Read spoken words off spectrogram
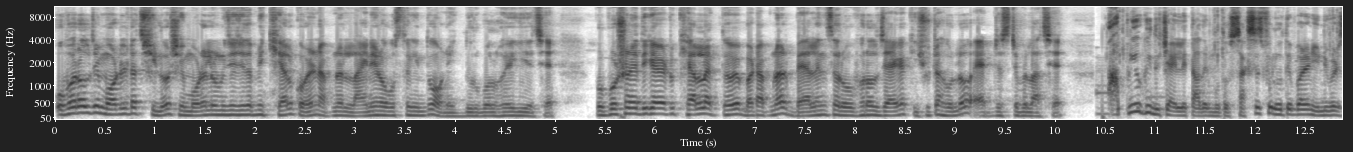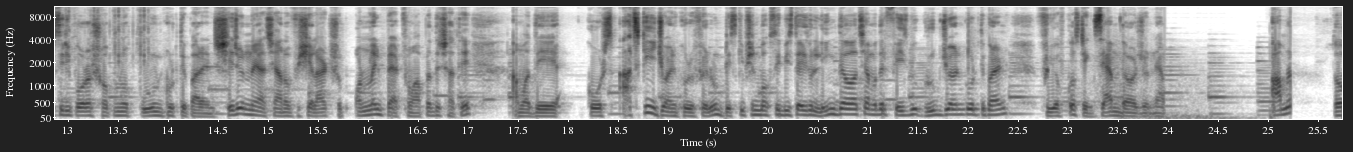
ওভারঅল যে মডেলটা ছিল সেই মডেল অনুযায়ী যদি আপনি খেয়াল করেন আপনার লাইনের অবস্থা কিন্তু অনেক দুর্বল হয়ে গিয়েছে। প্রপোর্শনের দিকে একটু খেয়াল রাখতে হবে বাট আপনার ব্যালেন্স আর ওভারঅল জায়গা কিছুটা হলেও অ্যাডজাস্টেবল আছে। আপনিও কিন্তু চাইলে তাদের মতো সাকসেসফুল হতে পারেন ইউনিভার্সিটি পড়ার স্বপ্ন পূরণ করতে পারেন। সেজন্য আছে unofficial art shop online platform আপনাদের সাথে আমাদের কোর্স আজকেই জয়েন করে ফেলুন। ডিসক্রিপশন বক্সে বিস্তারিত লিঙ্ক দেওয়া আছে আমাদের ফেসবুক গ্রুপ জয়েন করতে পারেন ফ্রি অফ কস্ট এক্সাম দেওয়ার জন্য। আমরা তো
